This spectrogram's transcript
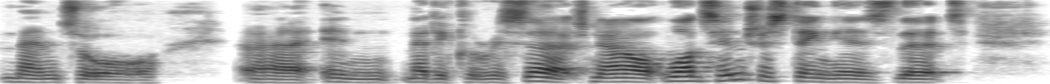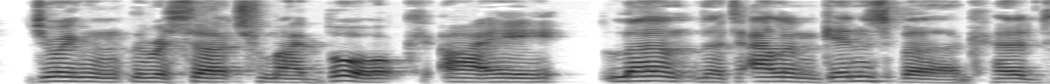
mentor uh, in medical research. Now, what's interesting is that during the research for my book, I learned that Allen Ginsberg had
